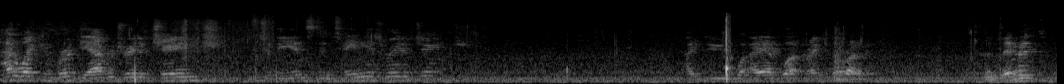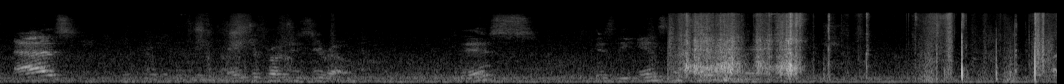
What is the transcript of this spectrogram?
How do I convert the average rate of change to the instantaneous rate of change? I do, I add what, right to the front of it? The limit as h approaches zero. This is the instantaneous rate of change. By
